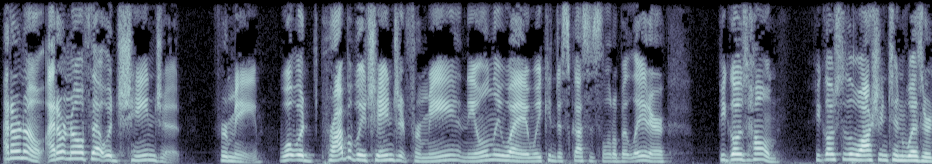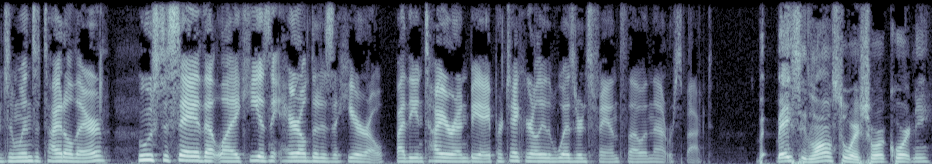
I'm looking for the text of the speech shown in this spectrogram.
I don't know. I don't know if that would change it for me. What would probably change it for me, and the only way, and we can discuss this a little bit later, he goes home, if he goes to the Washington Wizards and wins a title there, who's to say that like he isn't heralded as a hero by the entire NBA, particularly the Wizards fans, though, in that respect? Basically, long story short, Courtney,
